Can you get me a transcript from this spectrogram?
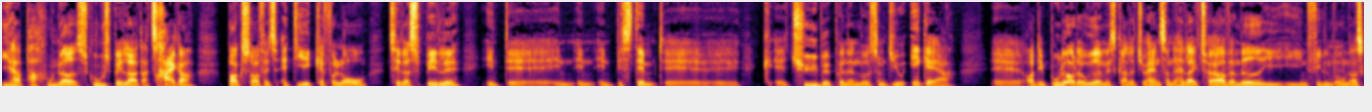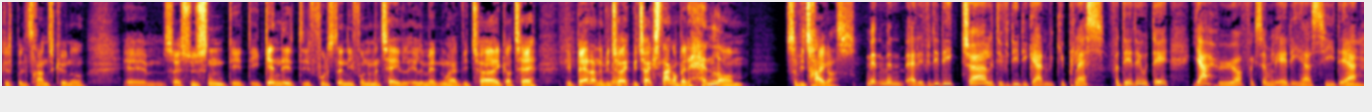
de her par hundrede skuespillere, der trækker box office, at de ikke kan få lov til at spille et, øh, en, en, en bestemt øh, øh type på en eller anden måde, som de jo ikke er. Øh, og det buller der ud af med Scarlett Johansson, der heller ikke tør at være med i, i en film, hvor hun også skal spille transkønnet. Øh, så jeg synes, sådan, det, det igen det, det er et fuldstændig fundamentalt element nu her, at vi tør ikke at tage debatterne, vi tør, ikke, vi tør ikke snakke om, hvad det handler om, så vi trækker os. Men, men er det fordi, de ikke tør, eller det er fordi, de gerne vil give plads? For det, det er jo det, jeg hører for eksempel Eddie her sige, det er, mm.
